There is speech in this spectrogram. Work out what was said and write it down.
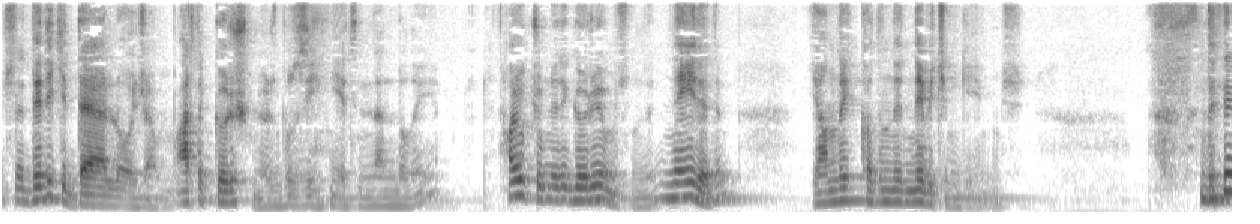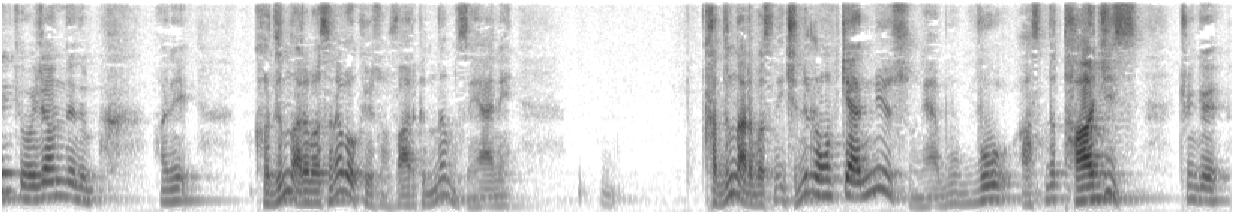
işte dedi ki değerli hocam artık görüşmüyoruz bu zihniyetinden dolayı. Haluk'cum dedi görüyor musun dedi. Neyi dedim. Yandaki kadın dedi ne biçim giyinmiş. dedim ki hocam dedim hani kadın arabasına bakıyorsun farkında mısın? Yani kadın arabasının içinde röntgenliyorsun. Yani bu, bu aslında taciz. Çünkü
